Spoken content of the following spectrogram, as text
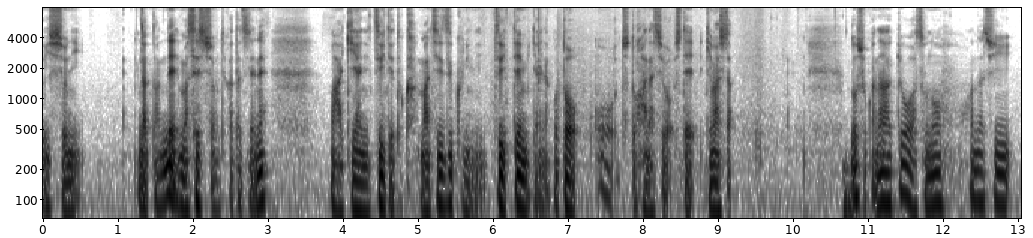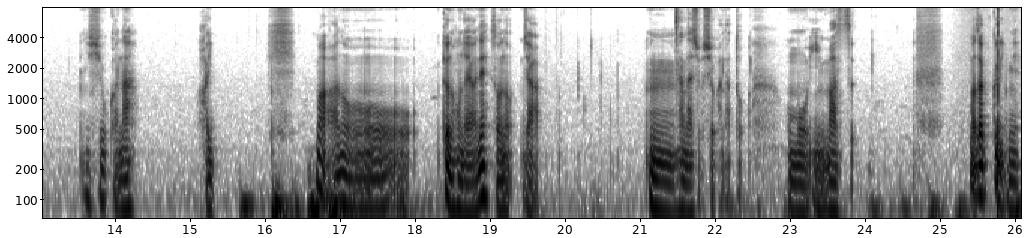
一緒になったんで、まあ、セッションという形でね、まあ、空き家についてとか街づくりについてみたいなことをちょっとお話をしてきました。どうしようかな。今日はその話にしようかな。はい。まああの今日の本題はねそのじゃあうん話をしようかなと思います。まあ、ざっくりね、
